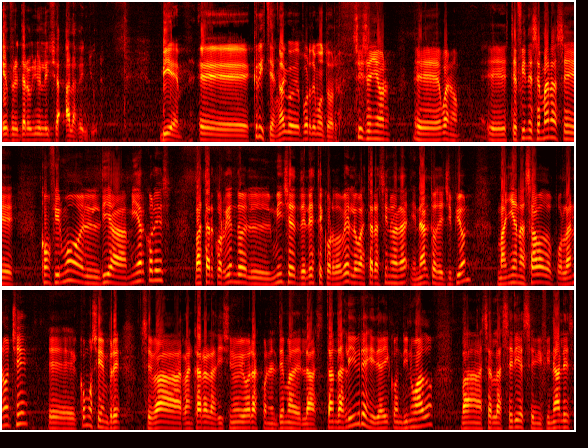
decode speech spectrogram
enfrentar a Unión Alicia a las 21. Bien, eh, Cristian, algo de deporte motor. Sí, señor. Eh, bueno, eh, este fin de semana se confirmó el día miércoles. Va a estar corriendo el Midget del Este Cordobés, lo va a estar haciendo en Altos de Chipión. Mañana sábado por la noche, eh, como siempre, se va a arrancar a las 19 horas con el tema de las tandas libres y de ahí continuado va a ser la serie semifinales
